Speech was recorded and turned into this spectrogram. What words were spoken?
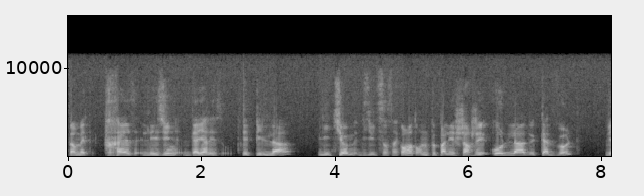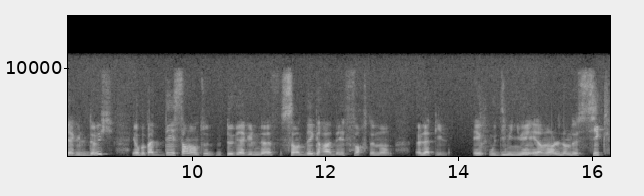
d'en mettre 13 les unes derrière les autres. Ces piles-là, lithium 18650, on ne peut pas les charger au-delà de 4 volts, et on ne peut pas descendre en dessous de 2,9 sans dégrader fortement la pile et, ou diminuer énormément le nombre de cycles,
